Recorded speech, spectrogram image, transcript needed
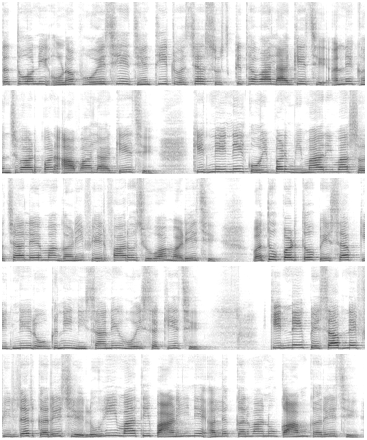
તત્વોની ઉણપ હોય છે, જેથી ત્વચા શુષ્ક થવા લાગે છે અને ખંજવાળ પણ આવવા લાગે છે. કિડનીની કોઈ પણ બીમારીમાં શૌચાલયમાં ઘણી ફેરફારો જોવા મળે છે. વધુ પડતો પેશાબ કિડની રોગની નિશાની હોઈ શકે છે. કિડની પેશાબને ફિલ્ટર કરે છે, લોહીમાંથી પાણીને અલગ કરવાનું કામ કરે છે.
